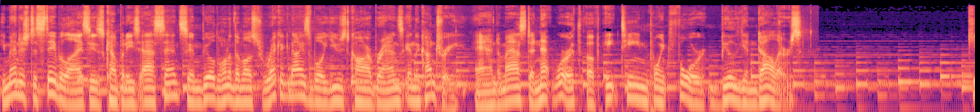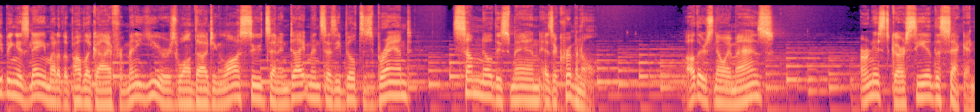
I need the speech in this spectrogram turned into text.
he managed to stabilize his company's assets and build one of the most recognizable used car brands in the country and amassed a net worth of $18.4 billion. Keeping his name out of the public eye for many years while dodging lawsuits and indictments as he built his brand, some know this man as a criminal. Others know him as Ernest Garcia II.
